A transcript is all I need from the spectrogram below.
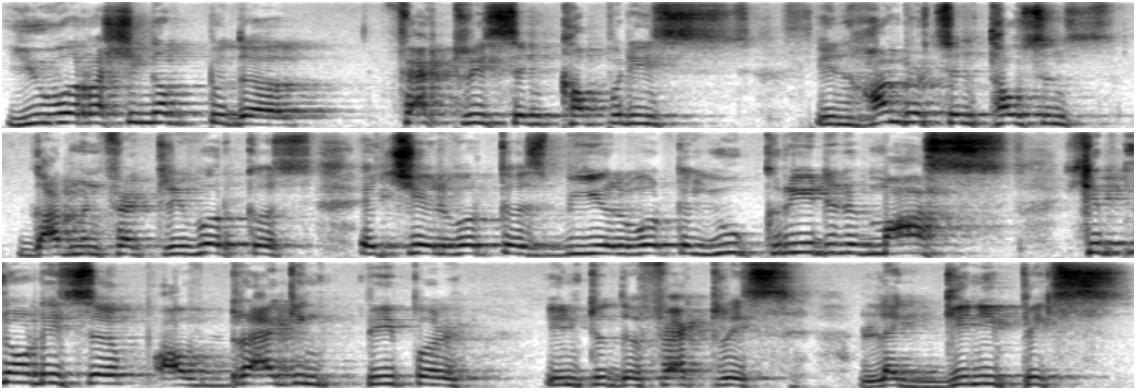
you were rushing up to the factories and companies in hundreds and thousands garment factory workers, HL workers, BL workers. You created a mass hypnotism of dragging people into the factories like guinea pigs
